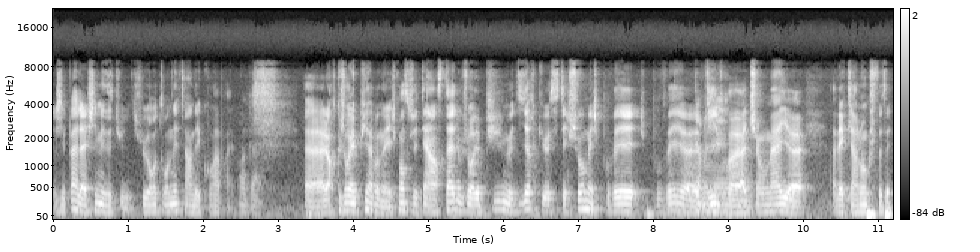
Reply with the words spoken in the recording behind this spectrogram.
j'ai pas lâché mes études, je suis retourné faire des cours après. Euh, alors que j'aurais pu abandonner. Je pense que j'étais à un stade où j'aurais pu me dire que c'était chaud, mais je pouvais, je pouvais euh, vivre à Chiang Mai avec l'argent que je faisais.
